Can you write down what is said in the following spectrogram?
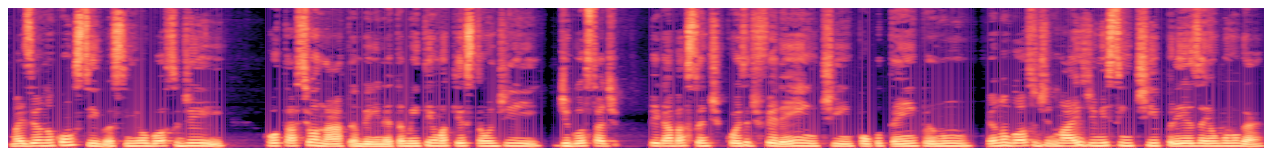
Mas eu não consigo, assim, eu gosto de rotacionar também, né? Também tem uma questão de, de gostar de pegar bastante coisa diferente em pouco tempo. Eu não, eu não gosto de, mais de me sentir presa em algum lugar.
